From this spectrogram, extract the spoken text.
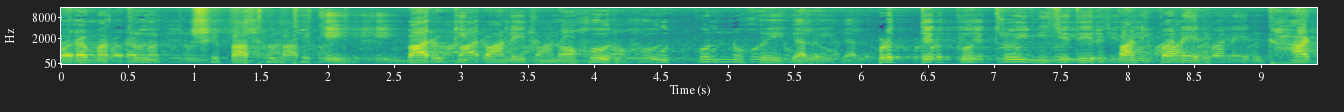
করা মাত্রই সে পাথর থেকে বারোটি পানের নহর উৎপন্ন হয়ে গেল। প্রত্যেক গোত্রই নিজেদের পানি পানের ঘাট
